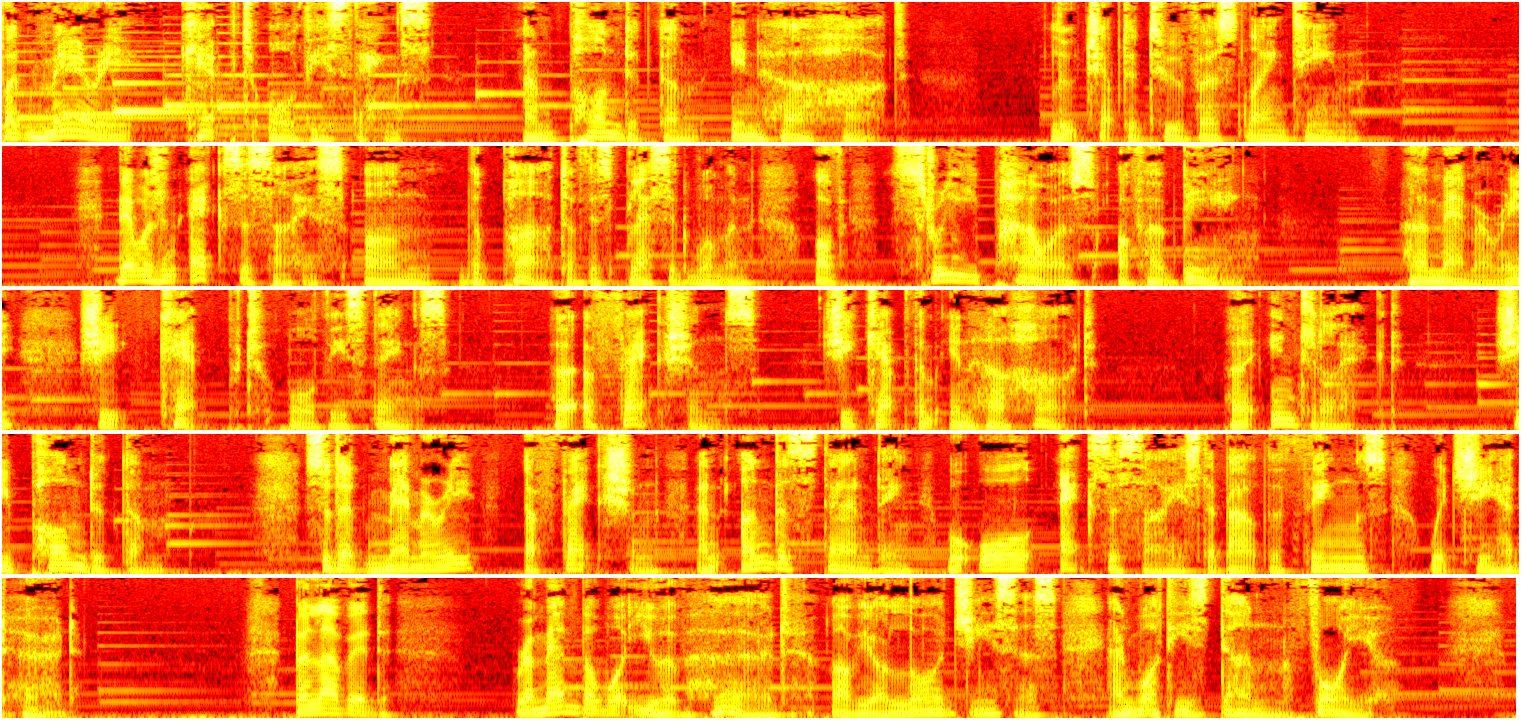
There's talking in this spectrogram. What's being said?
But Mary kept all these things and pondered them in her heart. Luke chapter 2 verse 19. There was an exercise on the part of this blessed woman of three powers of her being. Her memory, she kept all these things. Her affections, she kept them in her heart. Her intellect, she pondered them, so that memory, affection, and understanding were all exercised about the things which she had heard. Beloved, remember what you have heard of your Lord Jesus and what he's done for you.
